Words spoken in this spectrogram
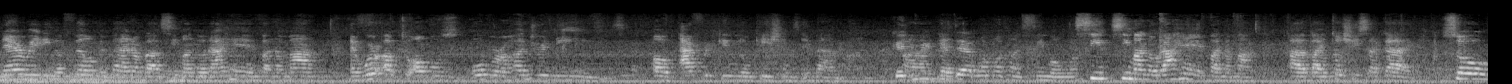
narrating a film in Panama, about cimarronaje in Panama, and we're up to almost over 100 names of African locations in Panama. Can you Uh, repeat that one more time, Simon? What? Si- cimarronaje in Panama uh, by Toshi Sakai. So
